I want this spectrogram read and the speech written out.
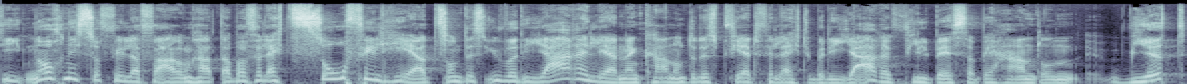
die noch nicht so viel Erfahrung hat, aber vielleicht so viel Herz und es über die Jahre lernen kann und das Pferd vielleicht über die Jahre viel besser behandeln wird,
